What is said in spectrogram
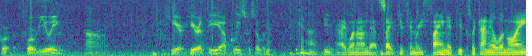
for, for viewing, uh, here, here at the, uh, police facility. Uh, you- I went on that site, you can refine it, you click on Illinois,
